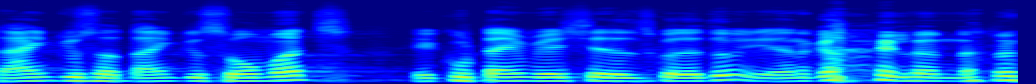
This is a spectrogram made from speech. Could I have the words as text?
Thank you sir thank you so much. ఎక్కువ టైం వేస్ట్ తెలుసుకోలేదు వెనకాల వీళ్ళు ఉన్నారు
